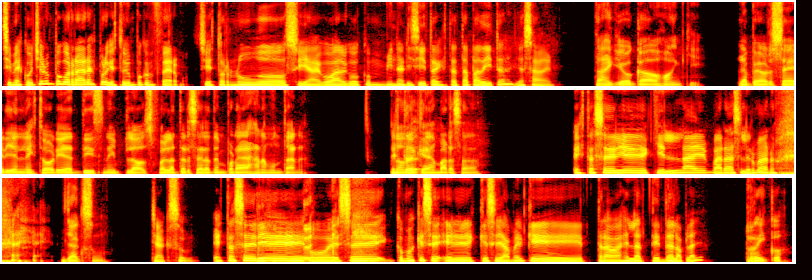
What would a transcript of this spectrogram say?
Si me escuchan un poco raro es porque estoy un poco enfermo. Si estornudo, si hago algo con mi naricita que está tapadita, ya saben. Estás equivocado, Juanqui. La peor serie en la historia de Disney Plus fue la tercera temporada de Hannah Montana, donde queda embarazada. esta serie, ¿quién la embaraza, el hermano? Jackson. Jackson. Esta serie o ese, ¿cómo es que se, el que se llama el que trabaja en la tienda de la playa? Rico.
